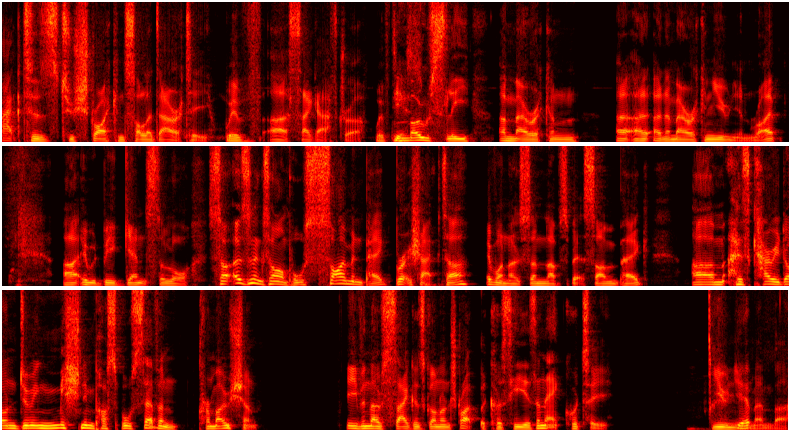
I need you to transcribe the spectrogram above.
actors to strike in solidarity with uh, SAG AFTRA, with Yes. mostly American, uh, uh, an American union, right? uh, it would be against the law. So, as an example, Simon Pegg, British actor, everyone knows and loves a bit of Simon Pegg, um, has carried on doing Mission Impossible 7 promotion, even though SAG has gone on strike because he is an equity union Yep. member,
